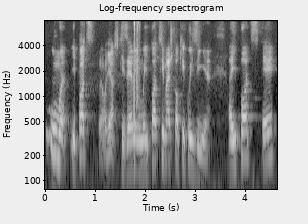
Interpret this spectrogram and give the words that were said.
Uma hipótese, aliás, se quiserem uma hipótese e mais qualquer coisinha. A hipótese é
